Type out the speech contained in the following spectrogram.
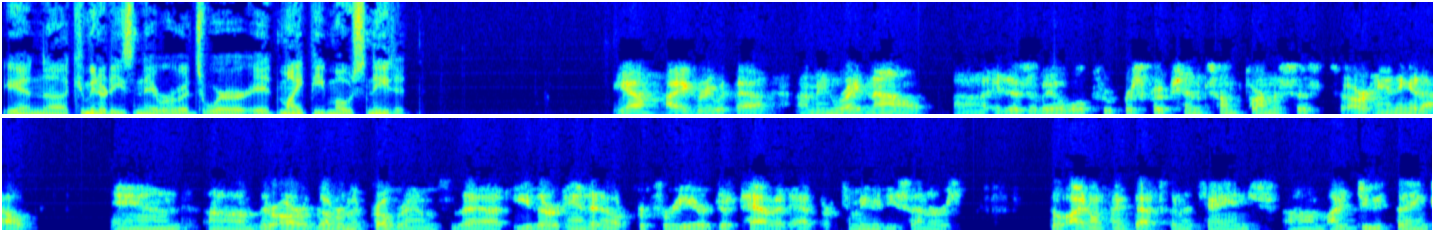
in uh, communities and neighborhoods where it might be most needed? Yeah, I agree with that. I mean, right now, uh, it is available through prescription. Some pharmacists are handing it out. And um, there are government programs that either hand it out for free or just have it at their community centers. So I don't think that's going to change. Um, I do think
